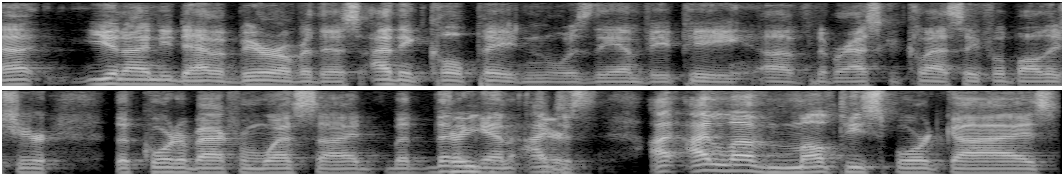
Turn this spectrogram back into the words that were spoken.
Uh, you and I need to have a beer over this. I think Cole Payton was the MVP of Nebraska Class A football this year, the quarterback from West Side. But then again, I just I, I love multi-sport guys.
